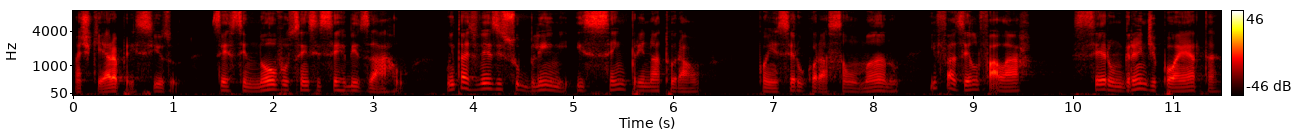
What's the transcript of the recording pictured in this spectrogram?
mas que era preciso ser-se novo sem se ser bizarro, muitas vezes sublime e sempre natural, conhecer o coração humano e fazê-lo falar, ser um grande poeta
